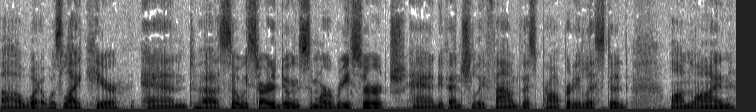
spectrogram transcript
uh, what it was like here. And uh, so we started doing some more research, and eventually found this property listed online,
